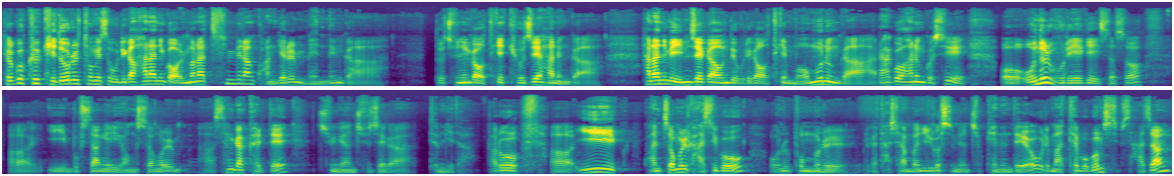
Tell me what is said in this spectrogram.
결국 그 기도를 통해서 우리가 하나님과 얼마나 친밀한 관계를 맺는가 또 주님과 어떻게 교제하는가 하나님의 임재 가운데 우리가 어떻게 머무는가라고 하는 것이 어, 오늘 우리에게 있어서 어, 이 묵상의 영성을 아, 생각할 때 중요한 주제가 됩니다. 바로 어, 이 관점을 가지고 오늘 본문을 우리가 다시 한번 읽었으면 좋겠는데요. 우리 마태복음 14장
